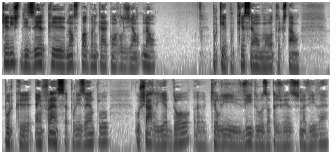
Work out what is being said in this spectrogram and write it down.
Quer isto dizer que não se pode brincar com a religião? Não. Porquê? Porque essa é uma outra questão. Porque em França, por exemplo, o Charlie Hebdo, eh, que eu li, vi duas ou três vezes na vida,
